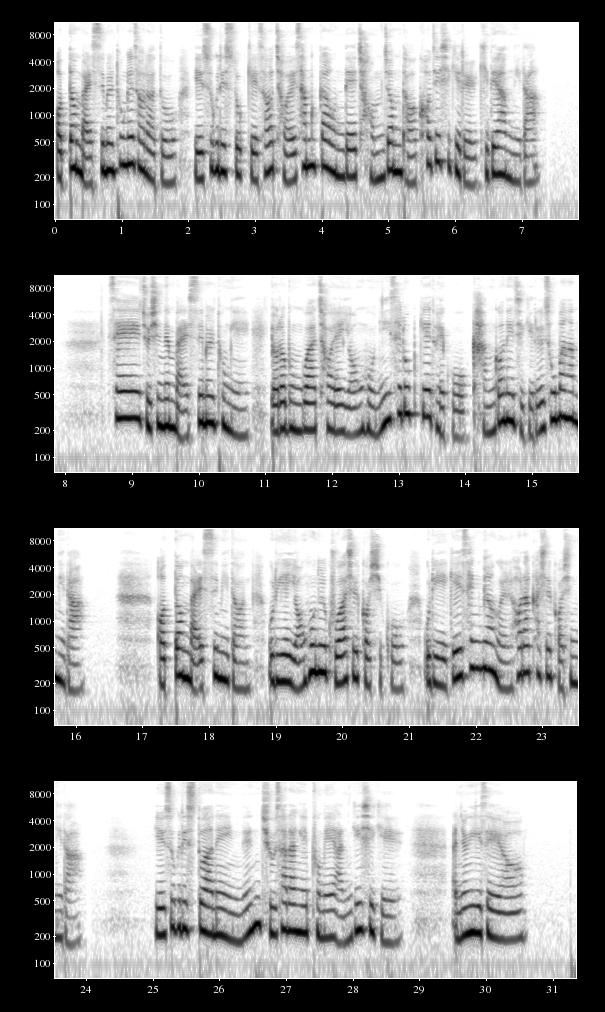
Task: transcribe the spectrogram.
어떤 말씀을 통해서라도 예수 그리스도께서 저의 삶 가운데 점점 더 커지시기를 기대합니다. 새해 주시는 말씀을 통해 여러분과 저의 영혼이 새롭게 되고 강건해지기를 소망합니다. 어떤 말씀이던 우리의 영혼을 구하실 것이고 우리에게 생명을 허락하실 것입니다. 예수 그리스도 안에 있는 주 사랑의 품에 안기시길 안녕히 계세요.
